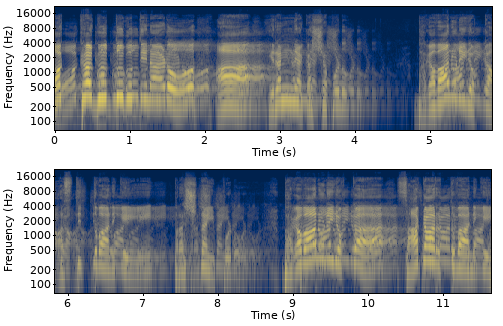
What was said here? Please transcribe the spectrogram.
ఒక్క గుద్దు గుద్దినాడు ఆ హిరణ్య కశ్యపుడు భగవానుడి యొక్క అస్తిత్వానికి ప్రశ్న ఇప్పుడు. భగవానుడి యొక్క సాకారత్వానికి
